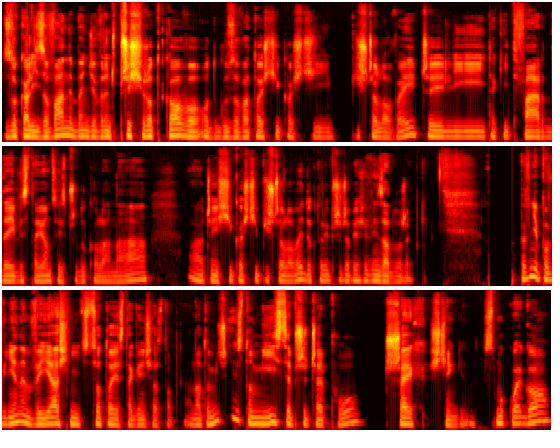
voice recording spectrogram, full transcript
zlokalizowany będzie wręcz przyśrodkowo od guzowatości kości piszczelowej, czyli takiej twardej, wystającej z przodu kolana, części kości piszczelowej, do której przyczepia się więzadło rzepki. Pewnie powinienem wyjaśnić, co to jest ta gęsia stopka. Anatomicznie jest to miejsce przyczepu trzech ścięgien: smukłego,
